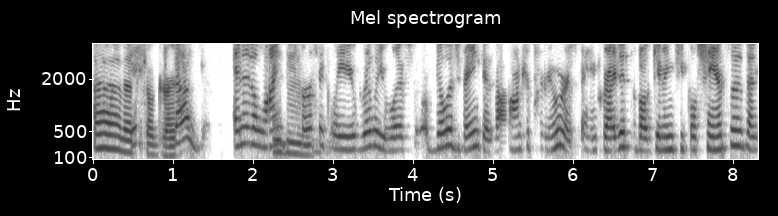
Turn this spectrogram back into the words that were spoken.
ah, that's it so great. Does and it aligns mm-hmm. perfectly really with village bank as an entrepreneurs bank right? It's about giving people chances and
